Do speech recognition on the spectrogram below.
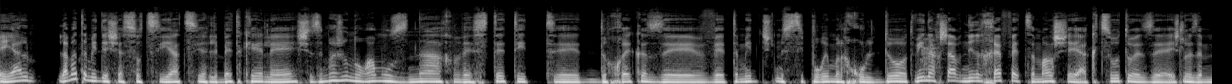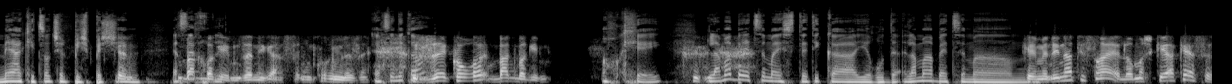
אייל, למה תמיד יש אסוציאציה לבית כלא, שזה משהו נורא מוזנח ואסתטית אה, דוחה כזה, ותמיד סיפורים על חולדות, והנה עכשיו ניר חפץ אמר שעקצו אותו איזה, יש לו איזה 100 עקיצות של פשפשים. יכול- בגבגים, זה נקרא, הם קוראים לזה. איך זה נקרא? זה קורה, בגבגים. אוקיי. למה בעצם האסתטיקה ירודה, למה בעצם ה... כי מדינת ישראל לא משקיעה כסף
